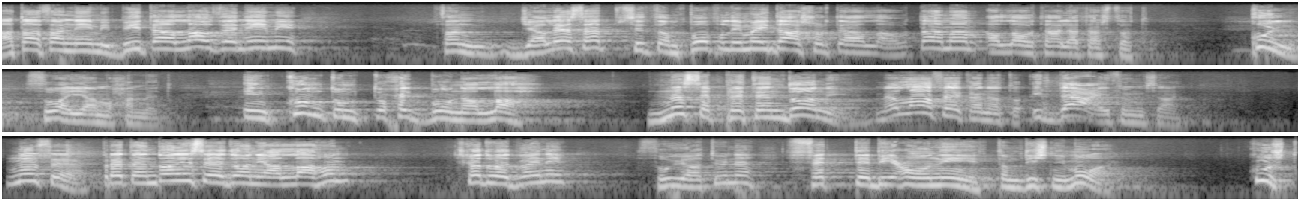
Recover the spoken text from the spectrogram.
Ata thanë ne jemi bij te Allahu dhe ne jemi thanë gjallesat si të thom populli ma i dashur te Allahu. Tamam, Allahu Teala tash thot. Kul, thuaj ja Muhammed, in kuntum tuhibbun Allah, nëse pretendoni, me llafe e kanë ato, i daj, thëmë saj, nëse pretendoni se e doni Allahun, qka duhet bëjni? Thuju atyne, fettebiuni, të m'ndiqni mua. Kusht,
